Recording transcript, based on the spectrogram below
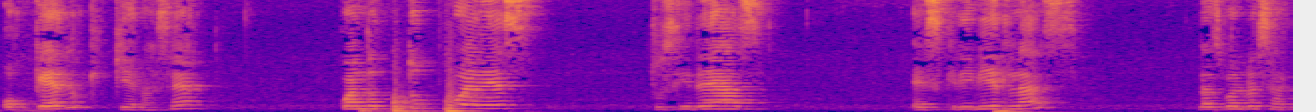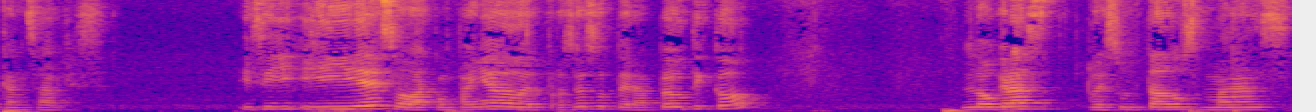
¿O qué es lo que quiero hacer? Cuando tú puedes tus ideas escribirlas, las vuelves alcanzables. Y, si, y eso, acompañado del proceso terapéutico, logras resultados más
